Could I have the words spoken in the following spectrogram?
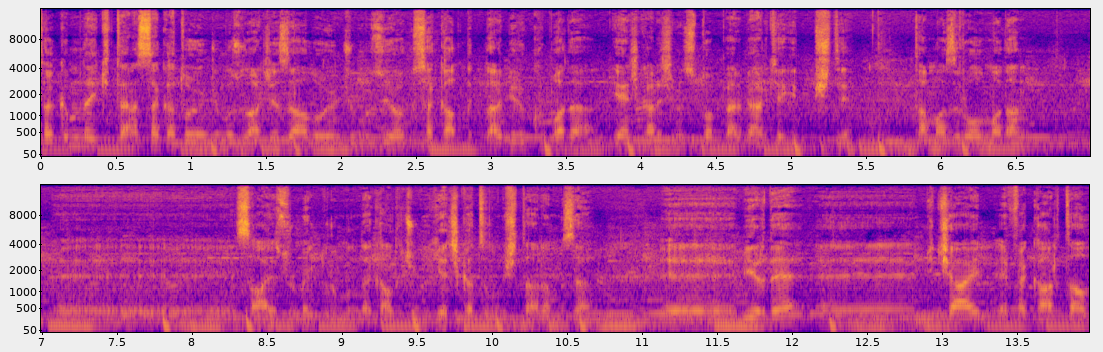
Takımda iki tane sakat oyuncumuz var. Cezalı oyuncumuz yok. Sakatlıklar biri kupada. Genç kardeşimiz stoper Berke gitmişti. Tam hazır olmadan e, sahaya sürmek durumunda kaldı. Çünkü geç katılmıştı aramıza. E, bir de e, Mikail Efe Kartal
